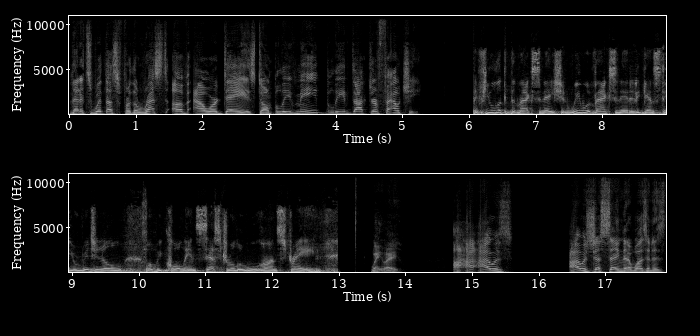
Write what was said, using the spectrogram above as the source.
that it's with us for the rest of our days. Don't believe me? Believe Dr. Fauci. If you look at the vaccination, we were vaccinated against the original, what we call ancestral or Wuhan strain. Wait, wait. I, I, I was, I was just saying that it wasn't as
